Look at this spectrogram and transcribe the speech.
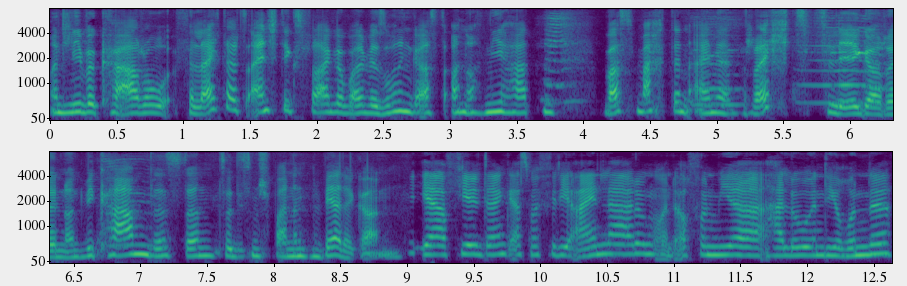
Und liebe Caro, vielleicht als Einstiegsfrage, weil wir so einen Gast auch noch nie hatten, was macht denn eine Rechtspflegerin und wie kam das dann zu diesem spannenden Werdegang? Ja, vielen Dank erstmal für die Einladung und auch von mir Hallo in die Runde.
